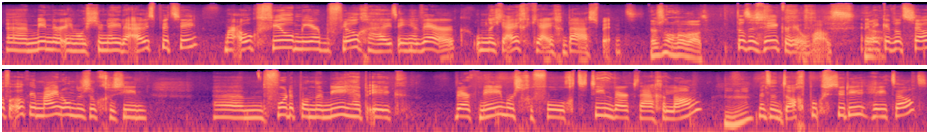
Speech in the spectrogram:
eh, minder emotionele uitputting, maar ook veel meer bevlogenheid in je werk, omdat je eigenlijk je eigen baas bent. Dat is nogal wat. Dat is zeker heel wat. En ik heb dat zelf ook in mijn onderzoek gezien. Ehm, voor de pandemie heb ik werknemers gevolgd, tien werkdagen lang. Met een dagboekstudie heet dat.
